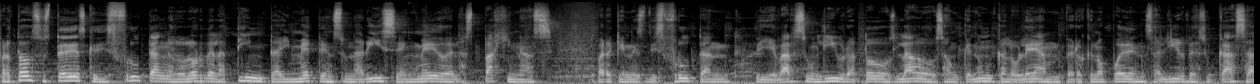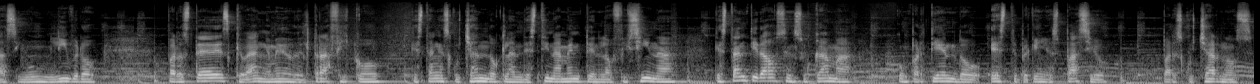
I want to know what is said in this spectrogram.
Para todos ustedes que disfrutan el olor de la tinta y meten su nariz en medio de las páginas, para quienes disfrutan de llevarse un libro a todos lados aunque nunca lo lean, pero que no pueden salir de su casa sin un libro, para ustedes que van en medio del tráfico, que están escuchando clandestinamente en la oficina, que están tirados en su cama compartiendo este pequeño espacio para escucharnos,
